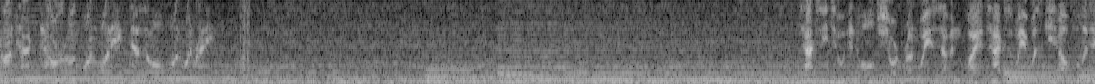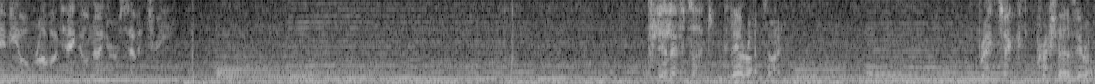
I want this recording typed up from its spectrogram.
Contact tower on 118 decimal 1 when ready. Taxi to and hold short runway 7 via taxiway Whiskey Alpha Latavio Bravo Tango Niner 7 tree. Clear left side. Clear right side. Brake check. Pressure zero.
